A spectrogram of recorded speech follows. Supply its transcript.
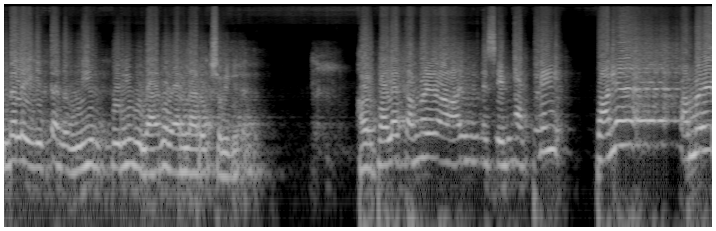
உடலை விட்டு அந்த உயிர் பிரிவுதாக வரலாறு சொல்கிறது. அவர் பல தமிழ் ஆய்வுகளை செய்யணும் அப்படி பல தமிழ்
